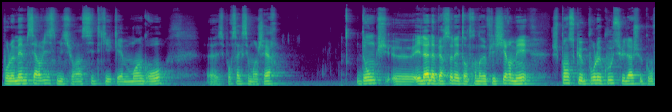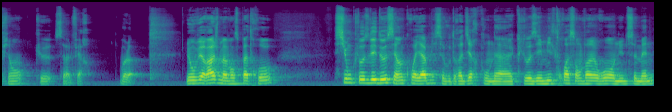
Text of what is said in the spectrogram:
pour le même service, mais sur un site qui est quand même moins gros. Euh, c'est pour ça que c'est moins cher. Donc, euh, et là, la personne est en train de réfléchir, mais je pense que pour le coup, celui-là, je suis confiant que ça va le faire. Voilà. Mais on verra, je m'avance pas trop. Si on close les deux, c'est incroyable. Ça voudra dire qu'on a closé 1320 euros en une semaine.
